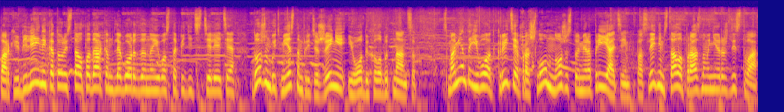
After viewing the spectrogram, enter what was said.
Парк юбилейный, который стал подарком для города на его 150-летие, должен быть местом притяжения и отдыха лабытнанцев. С момента его открытия прошло множество мероприятий. Последним стало празднование Рождества.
